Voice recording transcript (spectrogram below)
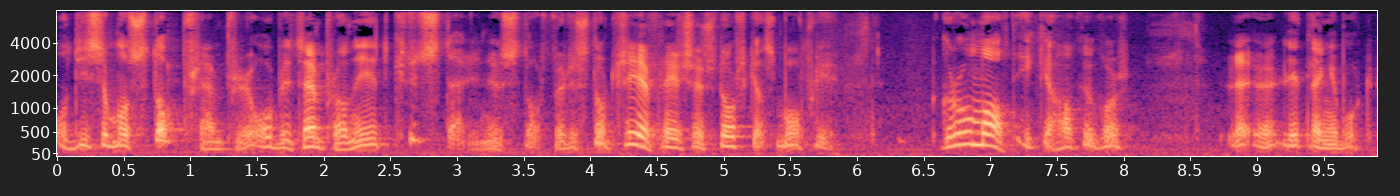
Og de som må stoppe fremfor Aubrey Temple, han er i et kryss der i Nussdorf, for det står tre flere storker småfly Gråmalt, ikke hakekors. Litt lenger bort.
